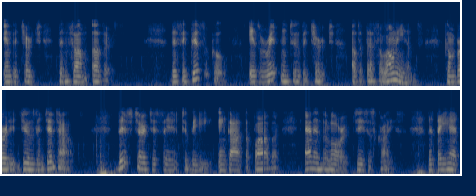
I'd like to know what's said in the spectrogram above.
in the church than some others. This epistle is written to the church of the Thessalonians, converted Jews and Gentiles. This church is said to be in God the Father and in the Lord Jesus Christ that they had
